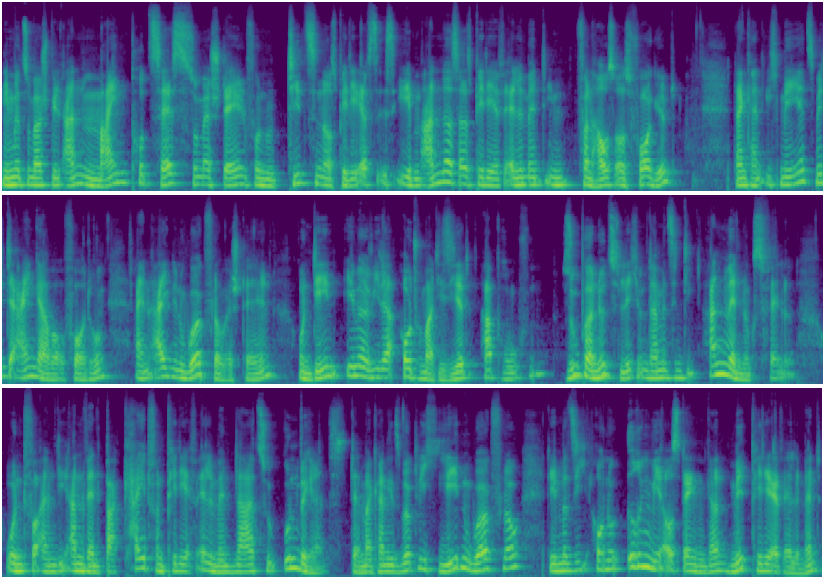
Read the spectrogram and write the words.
Nehmen wir zum Beispiel an, mein Prozess zum Erstellen von Notizen aus PDFs ist eben anders, als PDF Element ihn von Haus aus vorgibt dann kann ich mir jetzt mit der Eingabeaufforderung einen eigenen Workflow erstellen und den immer wieder automatisiert abrufen. Super nützlich und damit sind die Anwendungsfälle und vor allem die Anwendbarkeit von PDF-Element nahezu unbegrenzt. Denn man kann jetzt wirklich jeden Workflow, den man sich auch nur irgendwie ausdenken kann, mit PDF-Element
